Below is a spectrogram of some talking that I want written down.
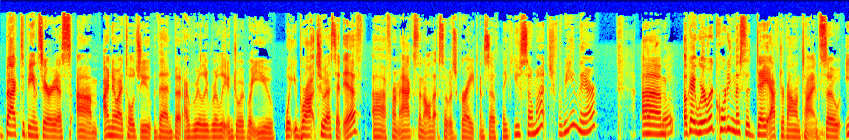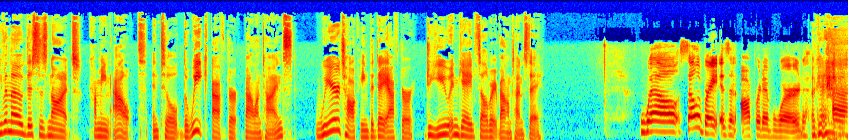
back to being serious. Um, I know I told you then, but I really, really enjoyed what you what you brought to us at If uh, from Acts and all that. So it was great. And so thank you so much for being there. Um, okay, we're recording this a day after Valentine's. So even though this is not coming out until the week after Valentine's, we're talking the day after. Do you and Gabe celebrate Valentine's Day? Well, celebrate is an operative word. Okay. Uh,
